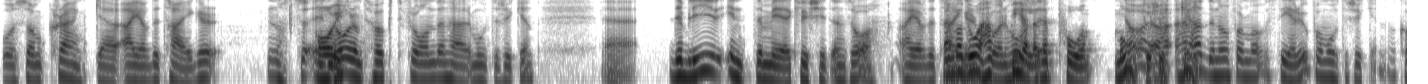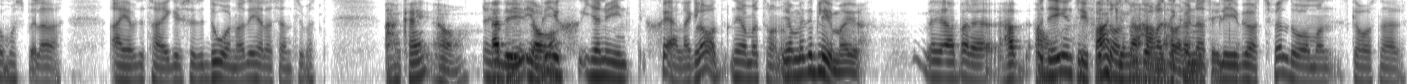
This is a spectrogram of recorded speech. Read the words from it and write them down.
Och som crankar Eye of the Tiger Något så Oj. enormt högt från den här motorcykeln eh, Det blir inte mer klyschigt än så Eye of the Tiger Men vadå, han spelade HD. på motorcykeln? Ja, han hade någon form av stereo på motorcykeln och kom och spelade Eye of the Tiger så det dånade i hela centrumet Han kan ju- ja. Jag, ja, blir, jag ja. blir ju genuint själaglad när jag möter honom ja, men det blir man ju. Jag bara hade, Och det är ju en typisk sån som då hade kunnat musiken? bli bötfälld då om man ska ha såna här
